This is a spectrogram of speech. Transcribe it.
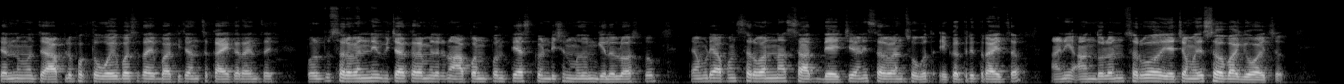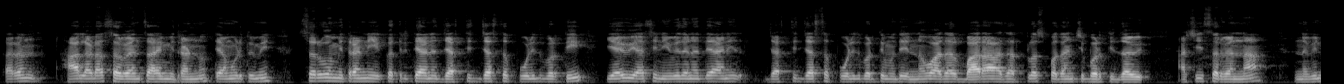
त्यांना म्हणजे आपलं फक्त वय बसत आहे बाकीच्यांचं काय करायचं आहे परंतु सर्वांनी विचार करा मित्रांनो आपण पण त्याच कंडिशनमधून गेलेलो असतो. त्यामुळे आपण सर्वांना साथ द्यायची आणि सर्वांसोबत एकत्रित राहायचं आणि आंदोलन सर्व याच्यामध्ये सहभागी व्हायचं. कारण हा लढा सर्वांचा आहे मित्रांनो. त्यामुळे तुम्ही सर्व मित्रांनी एकत्रित आणि जास्तीत जास्त पोलीस भरती यावी असे निवेदनं द्या आणि जास्तीत जास्त पोलीस भरतीमध्ये नऊ हजार बारा हजार प्लस पदांची भरती जावी अशी सर्वांना नवीन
